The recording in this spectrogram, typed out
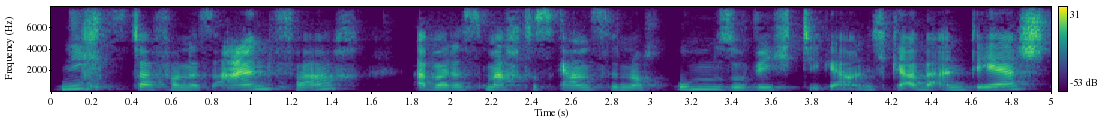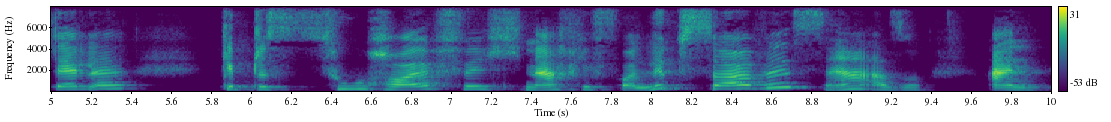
Nichts davon ist einfach, aber das macht das Ganze noch umso wichtiger. Und ich glaube, an der Stelle gibt es zu häufig nach wie vor Lip Service, ja, also ein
